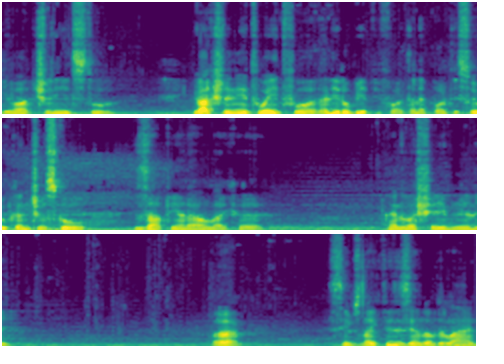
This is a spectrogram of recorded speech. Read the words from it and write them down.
You actually needs to you actually need to wait for a little bit before teleporting so you can't just go zapping around like a kind of a shame really. But seems like this is the end of the line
